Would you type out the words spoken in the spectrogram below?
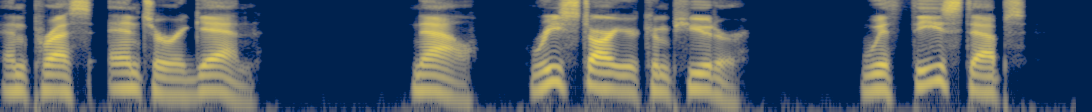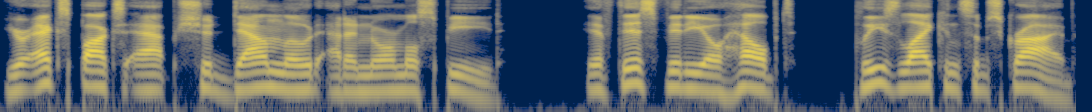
and press Enter again. Now, restart your computer. With these steps, your Xbox app should download at a normal speed. If this video helped, please like and subscribe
